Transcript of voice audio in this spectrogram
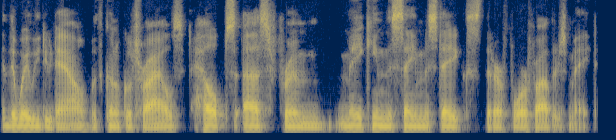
the way we do now with clinical trials helps us from making the same mistakes that our forefathers made.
